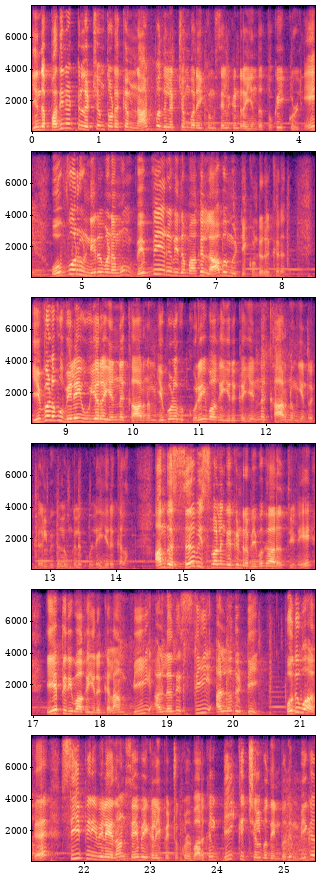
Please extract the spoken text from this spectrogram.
இந்த பதினெட்டு லட்சம் தொடக்கம் நாற்பது லட்சம் வரைக்கும் செல்கின்ற இந்த தொகைக்குள்ளே ஒவ்வொரு நிறுவனமும் வெவ்வேறு விதமாக லாபம் ஈட்டிக் கொண்டிருக்கிறது. இவ்வளவு விலை உயர என்ன காரணம்? இவ்வளவு குறைவாக இருக்க என்ன காரணம்? என்ற கேள்விகள் உங்களுக்குள்ளே இருக்கலாம். அந்த சர்வீஸ் வழங்குகின்ற விவகாரத்திலே ஏ பிரிவாக இருக்கலாம் பி அல்லது சி அல்லது டி பொதுவாக சி பிரிவிலே தான் சேவைகளை பெற்றுக்கொள்வார்கள் டிக்கு செல்வது என்பது மிக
